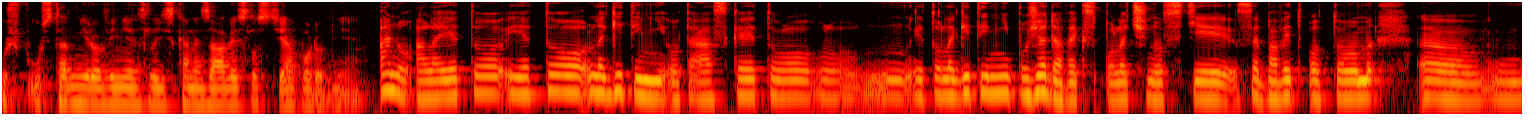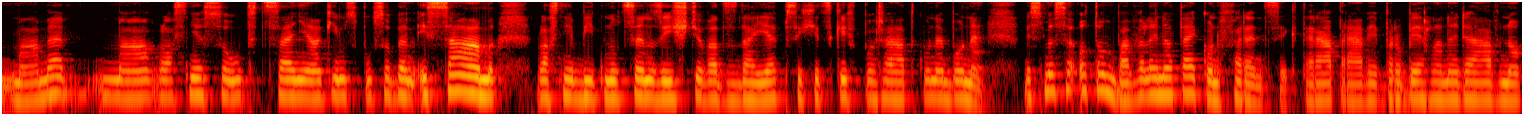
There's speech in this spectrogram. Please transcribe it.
už v ústavní rovině z hlediska nezávislosti a podobně. Ano, ale je to, je to legitimní otázka, je to, je to legitimní požadavek společnosti se bavit o tom, eh, máme, má vlastně soudce nějakým způsobem i sám vlastně být nucen zjišťovat, zda je psychicky v pořádku nebo ne. My jsme se o tom bavili na té konferenci, která právě proběhla nedávno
